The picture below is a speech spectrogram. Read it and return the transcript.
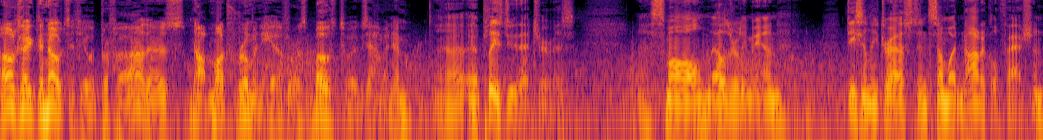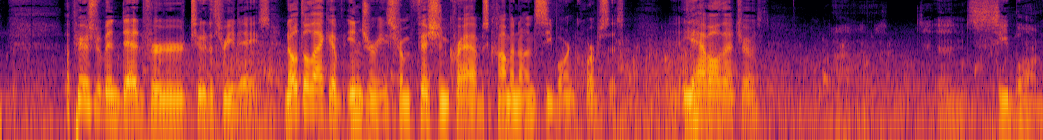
I'll take the notes if you would prefer. There's not much room in here for us both to examine him. Uh, uh, please do that, Jervis. A small, elderly man, decently dressed in somewhat nautical fashion, appears to have been dead for two to three days. Note the lack of injuries from fish and crabs common on seaborne corpses. You have all that, Jervis? And seaborne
